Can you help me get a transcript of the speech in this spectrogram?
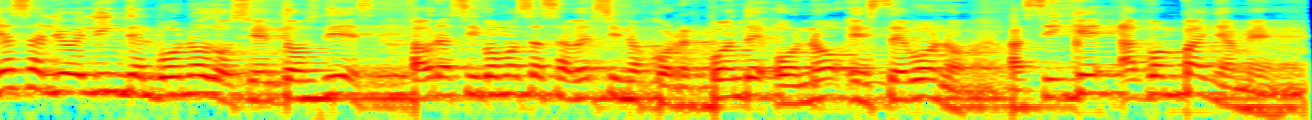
Ya salió el link del bono 210. Ahora sí vamos a saber si nos corresponde o no este bono. Así que acompáñame.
